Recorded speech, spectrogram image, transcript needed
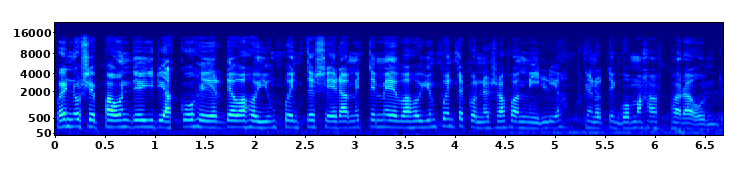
Pues no sé para dónde ir a coger debajo de un puente, será méteme debajo de un puente con esa familia, porque no tengo más para dónde.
